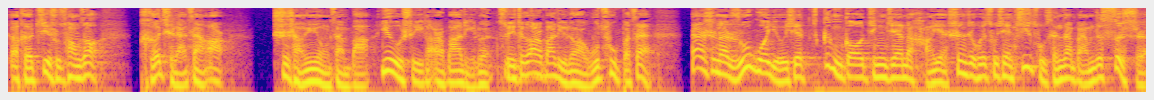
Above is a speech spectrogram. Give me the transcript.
呃和技术创造合起来占二，市场运用占八，又是一个二八理论。所以这个二八理论啊无处不在。但是呢，如果有一些更高精尖的行业，甚至会出现基础层占百分之四十，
